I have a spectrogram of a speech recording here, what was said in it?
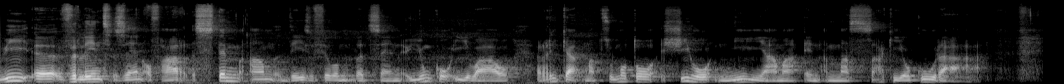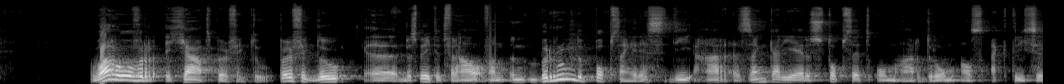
Wie eh, verleent zijn of haar stem aan deze film? Dat zijn Junko Iwao, Rika Matsumoto, Shiho Niyama en Masaki Okura. Waarover gaat Perfect Blue? Perfect Blue eh, bespreekt het verhaal van een beroemde popzangeres die haar zangcarrière stopzet om haar droom als actrice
